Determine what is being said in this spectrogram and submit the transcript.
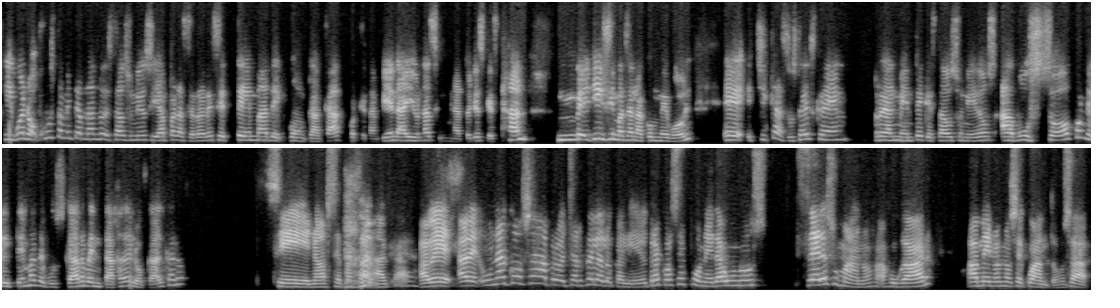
y bueno, justamente hablando de Estados Unidos y ya para cerrar ese tema de CONCACAF, porque también hay unas eliminatorias que están bellísimas en la CONMEBOL. Eh, chicas, ¿ustedes creen realmente que Estados Unidos abusó con el tema de buscar ventaja de local, Caro? Sí, no se pasa. A ver, a ver, una cosa es aprovecharte de la localidad y otra cosa es poner a unos seres humanos a jugar a menos no sé cuántos. O sea,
